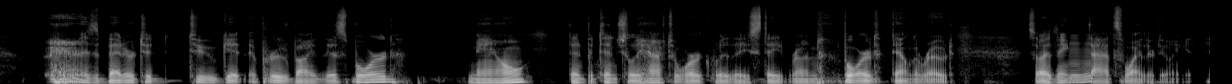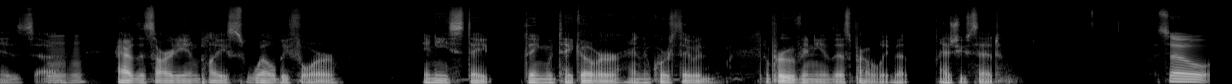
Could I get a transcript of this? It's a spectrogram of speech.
it's better to to get approved by this board now than potentially have to work with a state run board down the road. So I think Mhm. that's why they're doing it is uh, Mhm. have this already in place well before any state thing would take over, and of course they would approve any of this probably. But as you said, So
